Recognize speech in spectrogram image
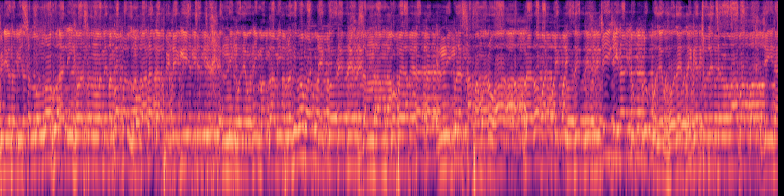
প্রিয় নবী সাল্লাল্লাহু আলাইহি ওয়াসাল্লামের কপাল মোবারকা ফেটে গিয়েছে। এমনি করে উনি মাকাম ইব্রাহিম ওভারটেক করে, জমজম কোপে আপনার, এমনি করে সাফা মারোয়া আপনার ওভারটেক করে। যেই কিনা টুকটুক করে ঘরের দিকে চলেছে বাবা, যেই না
